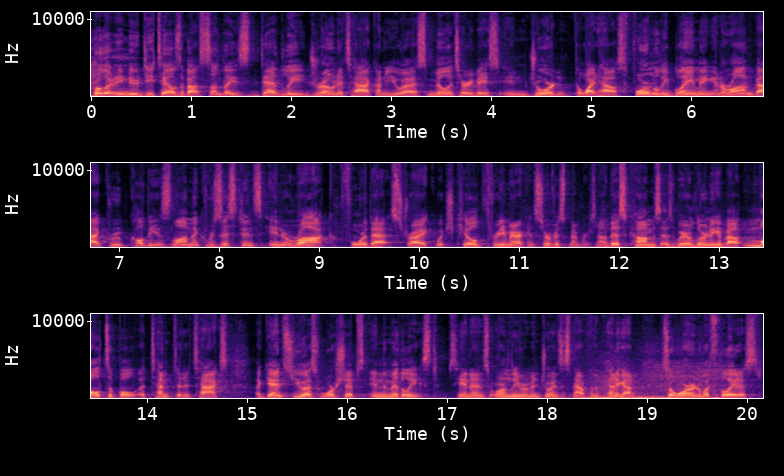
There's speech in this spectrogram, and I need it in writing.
We're learning new details about Sunday's deadly drone attack on a U.S. military base in Jordan. The White House formally blaming an Iran backed group called the Islamic Resistance in Iraq for that strike, which killed three American service members. Now, this comes as we are learning about multiple attempted attacks against U.S. warships in the Middle East. CNN's Oren Liebermann joins us now from the Pentagon. So, Oren, what's the latest?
